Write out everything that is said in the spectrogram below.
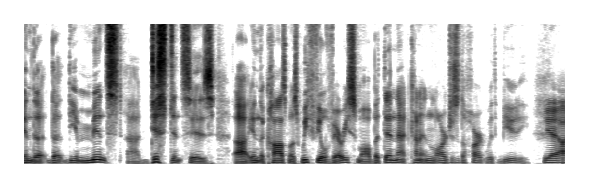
and the, the, the immense uh, distances uh, in the cosmos, we feel very small. But then that kind of enlarges the heart with beauty. Yeah,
